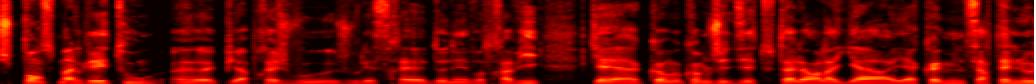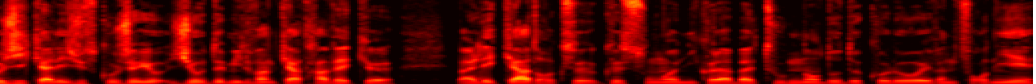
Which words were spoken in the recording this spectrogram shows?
je pense malgré tout, euh, et puis après je vous, laisserai donner votre avis, comme, je disais tout à l'heure, là, il y, a, quand même une certaine logique à aller jusqu'au JO, 2024 avec euh, bah, les cadres que, sont euh, Nicolas Batum, Nando De Colo, Evan Fournier,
